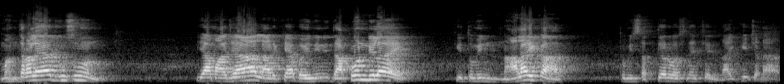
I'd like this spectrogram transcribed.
मंत्रालयात घुसून या माझ्या लाडक्या बहिणीने दाखवून दिलं आहे की तुम्ही नालायक आहात. तुम्ही सत्तेवर बसण्याचे लायकीचे आहात.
